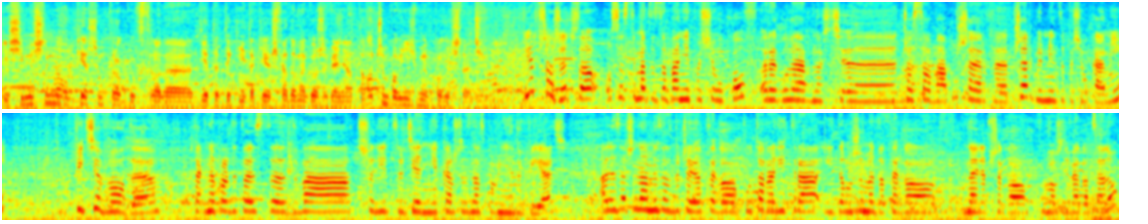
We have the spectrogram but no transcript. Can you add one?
Jeśli myślimy o pierwszym kroku w stronę dietetyki i takiego świadomego żywienia, to o czym powinniśmy pomyśleć? Pierwsza rzecz to usystematyzowanie posiłków, regularność e, czasowa przerwy, przerwy między posiłkami, picie wody. Tak naprawdę to jest e, 2-3 litry dziennie, każdy z nas powinien wypijać, ale zaczynamy zazwyczaj od tego 1,5 litra i dążymy do tego najlepszego możliwego celu.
